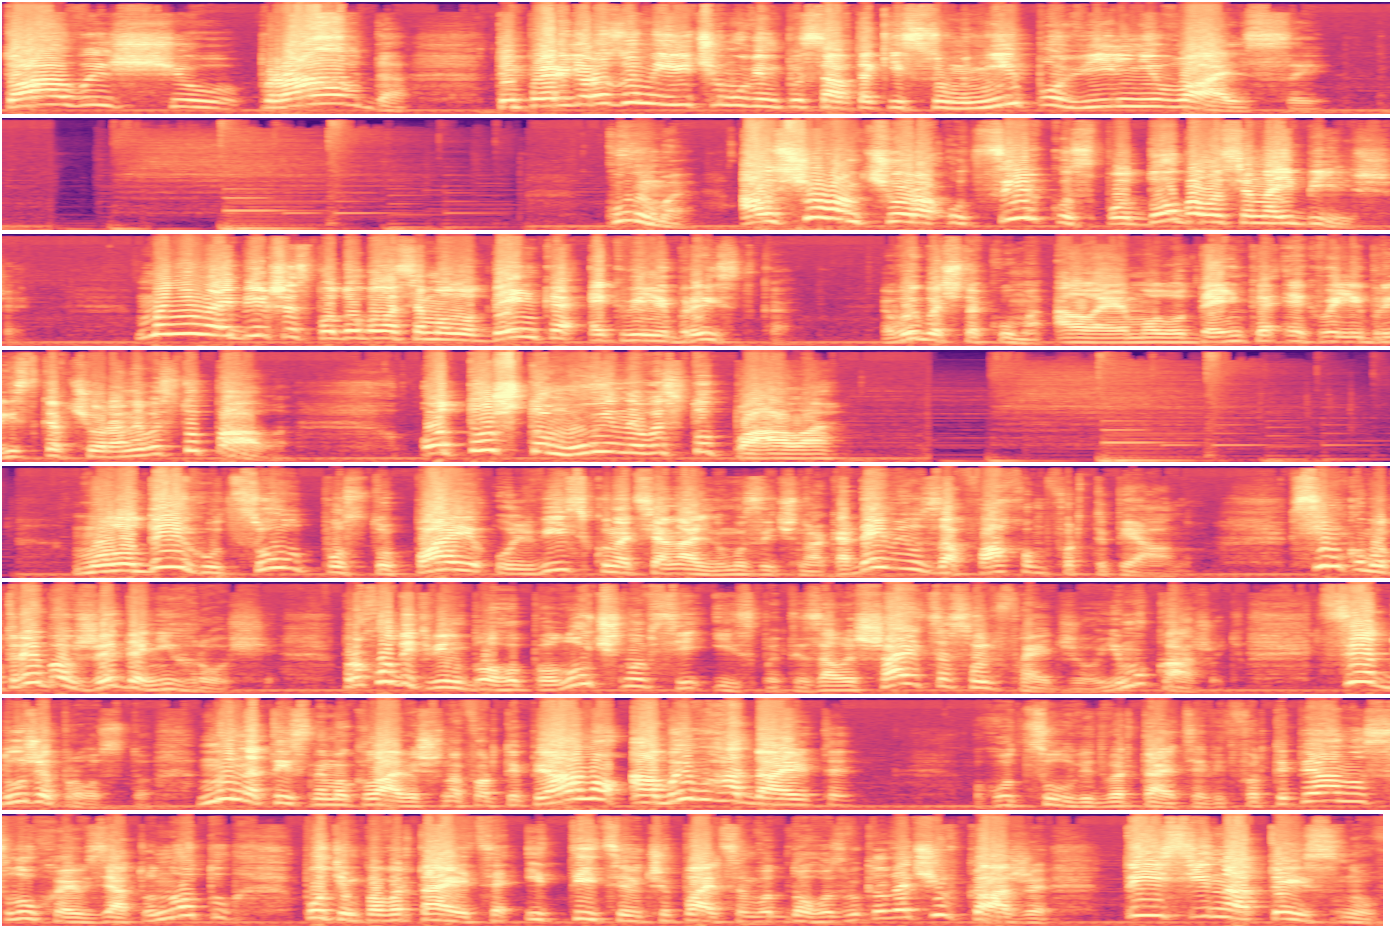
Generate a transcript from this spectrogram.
Та ви що, правда? Тепер я розумію, чому він писав такі сумні повільні вальси. Куме, а ось що вам вчора у цирку сподобалося найбільше? Мені найбільше сподобалася молоденька еквілібристка. Вибачте, куме, але молоденька еквілібристка вчора не виступала. Отож тому і не виступала. Молодий гуцул поступає у Львівську національну музичну академію за фахом фортепіано. Всім, кому треба, вже дані гроші. Проходить він благополучно всі іспити, залишається сольфеджіо. Йому кажуть, це дуже просто. Ми натиснемо клавішу на фортепіано, а ви вгадаєте. Гуцул відвертається від фортепіано, слухає взяту ноту, потім повертається і, тицяючи пальцем в одного з викладачів, каже Ти сі натиснув.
